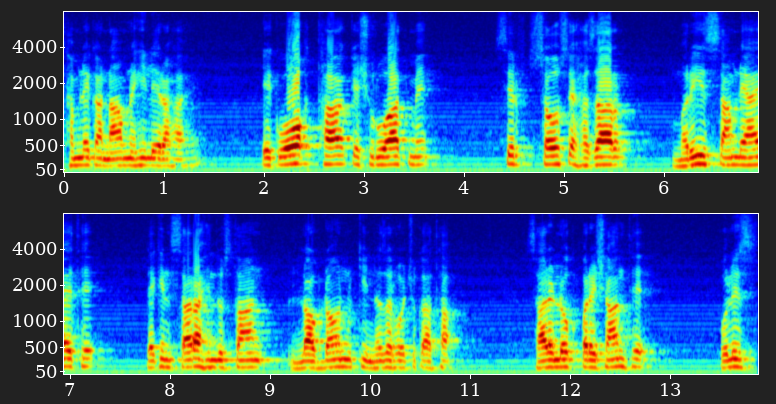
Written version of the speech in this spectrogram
تھمنے کا نام نہیں لے رہا ہے۔ ایک وہ وقت تھا کہ شروعات میں صرف سو سے ہزار مریض سامنے آئے تھے، لیکن سارا ہندوستان لاک ڈاؤن کی نظر ہو چکا تھا۔ سارے لوگ پریشان تھے۔ پولیس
